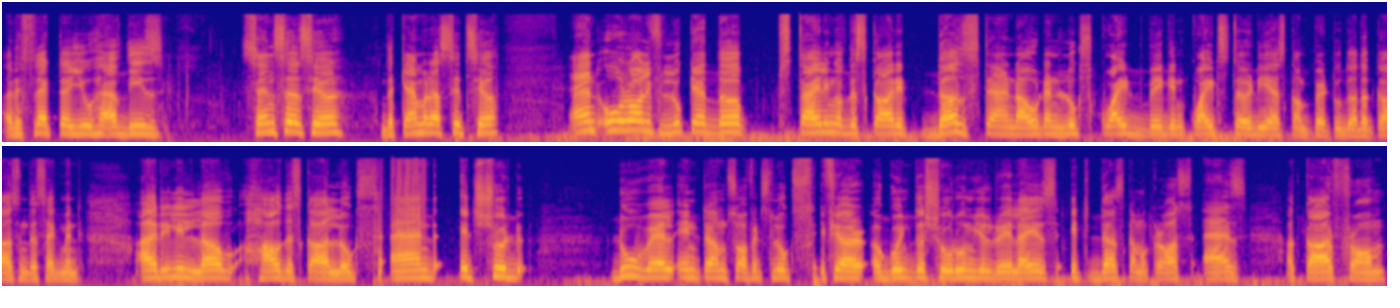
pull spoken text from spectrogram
a reflector, you have these sensors here, the camera sits here and overall if you look at the styling of this car, it does stand out and looks quite big and quite sturdy as compared to the other cars in the segment. I really love how this car looks and it should do well in terms of its looks. If you are uh, going to the showroom, you'll realize it does come across as a car from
